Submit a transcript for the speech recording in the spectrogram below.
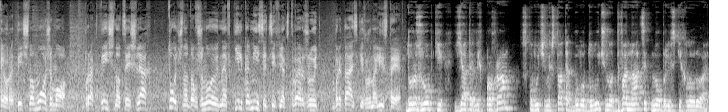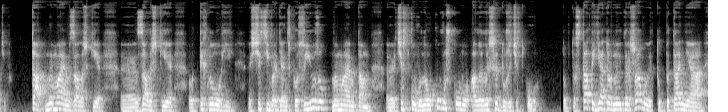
Теоретично можемо. Практично цей шлях точно довжиною не в кілька місяців, як стверджують британські журналісти. До розробки ядерних програм в Сполучених Штатах було долучено 12 нобелівських лауреатів. Так, ми маємо залишки, е, залишки технологій з часів радянського союзу. Ми маємо там е, частково наукову школу, але лише дуже частково. Тобто стати ядерною державою тут питання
